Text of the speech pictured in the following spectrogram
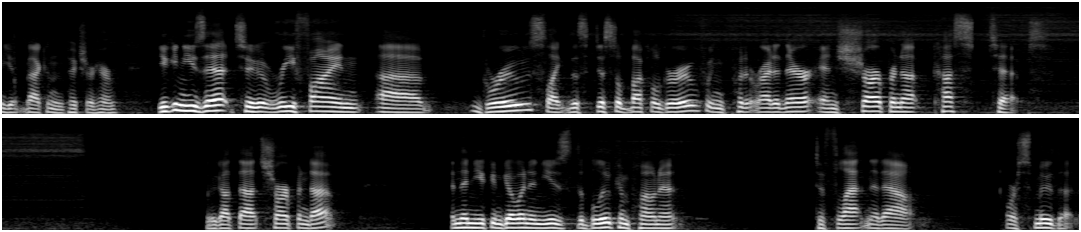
get back in the picture here. You can use it to refine uh, grooves, like this distal buccal groove. We can put it right in there and sharpen up cusp tips. So we got that sharpened up. And then you can go in and use the blue component to flatten it out or smooth it.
